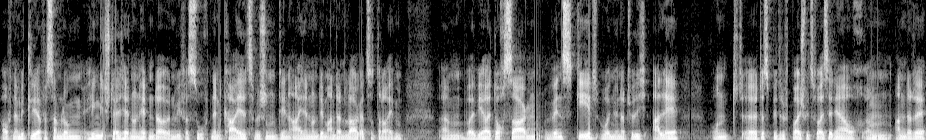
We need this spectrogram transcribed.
auf einer Mitgliederversammlung hingestellt hätten und hätten da irgendwie versucht, einen Keil zwischen den einen und dem anderen Lager zu treiben. Ähm, weil wir halt doch sagen, wenn es geht, wollen wir natürlich alle und äh, das betrifft beispielsweise ja auch ähm, andere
